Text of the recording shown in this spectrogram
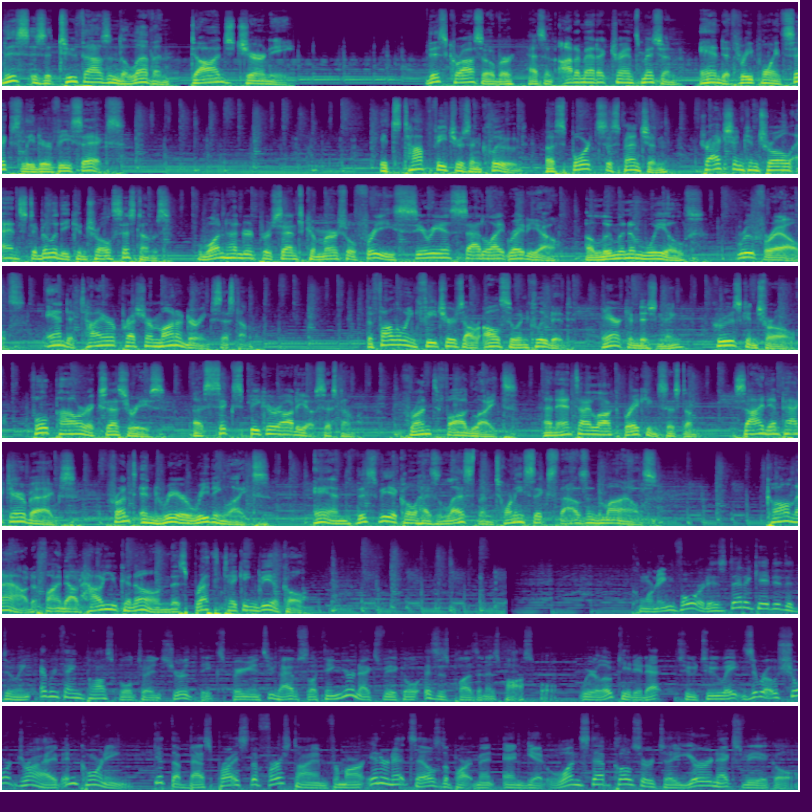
This is a 2011 Dodge Journey. This crossover has an automatic transmission and a 3.6-liter V6. Its top features include a sport suspension, traction control and stability control systems, 100% commercial-free Sirius satellite radio, aluminum wheels, roof rails, and a tire pressure monitoring system. The following features are also included. Air conditioning, cruise control, full power accessories, a six-speaker audio system, front fog lights, an anti-lock braking system, side impact airbags, front and rear reading lights, and this vehicle has less than 26,000 miles. Call now to find out how you can own this breathtaking vehicle. Corning Ford is dedicated to doing everything possible to ensure that the experience you have selecting your next vehicle is as pleasant as possible. We're located at 2280 Short Drive in Corning. Get the best price the first time from our internet sales department and get one step closer to your next vehicle.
